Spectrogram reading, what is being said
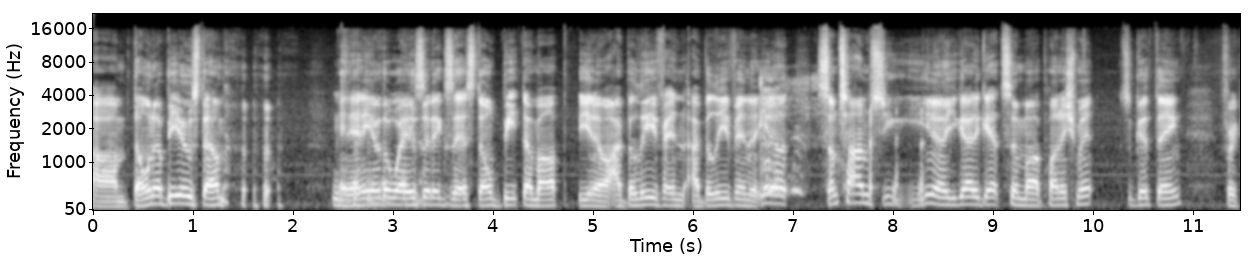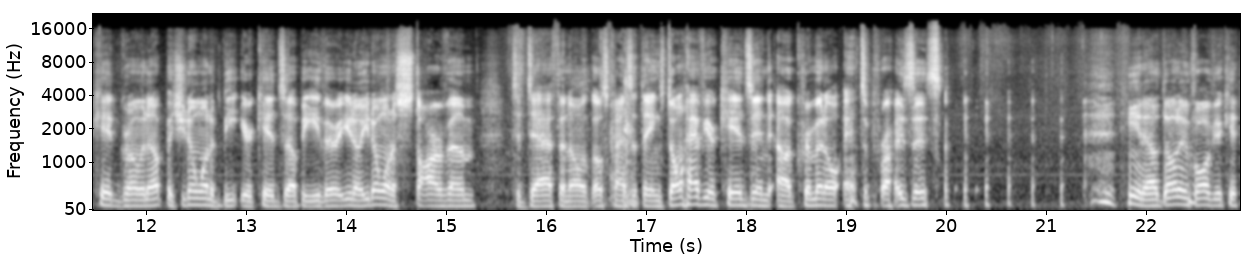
um, don't abuse them in any of the ways that exist. Don't beat them up. You know, I believe in. I believe in. You know, sometimes you you know you got to get some uh, punishment. It's a good thing for a kid growing up, but you don't want to beat your kids up either. You know, you don't want to starve them to death and all those kinds of things. Don't have your kids in uh, criminal enterprises. you know, don't involve your kid.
